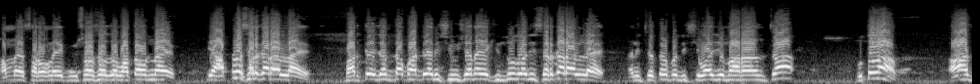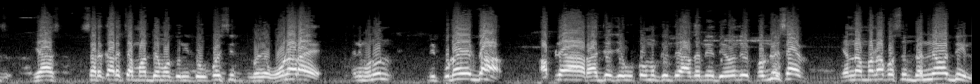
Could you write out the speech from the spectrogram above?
आम्हाला सर्वांना एक विश्वासाचं वातावरण आहे की आपलं सरकार आलं आहे. भारतीय जनता पार्टी आणि शिवसेना एक हिंदुत्वादी सरकार आलेलं आहे. आणि छत्रपती शिवाजी महाराजांचा पुतळा आज या सरकारच्या माध्यमातून इथं उपस्थित म्हणजे होणार आहे. आणि म्हणून मी पुन्हा एकदा आपल्या राज्याचे उपमुख्यमंत्री आदरणीय देवेंद्र फडणवीस साहेब यांना मनापासून धन्यवाद देईल.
